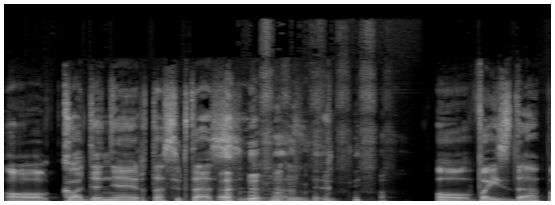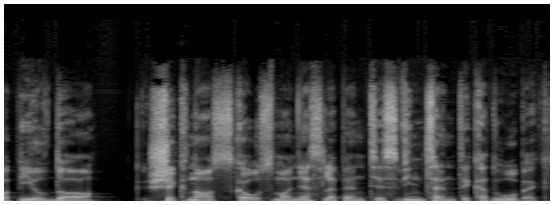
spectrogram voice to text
O kodinė ir tas ir tas. O vaizdą papildo šiknos skausmo neslepiantis Vincenti Kadubek.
